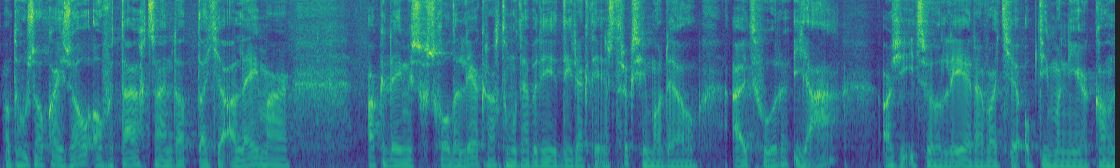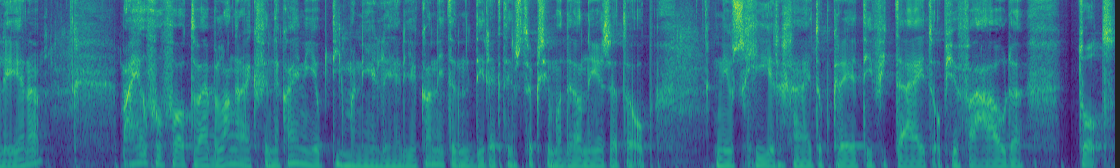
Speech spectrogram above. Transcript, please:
Want hoezo kan je zo overtuigd zijn dat, dat je alleen maar academisch geschoolde leerkrachten moet hebben die het directe instructiemodel uitvoeren? Ja, als je iets wil leren wat je op die manier kan leren. Maar heel veel wat wij belangrijk vinden, kan je niet op die manier leren. Je kan niet een direct instructiemodel neerzetten op nieuwsgierigheid, op creativiteit, op je verhouden tot.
